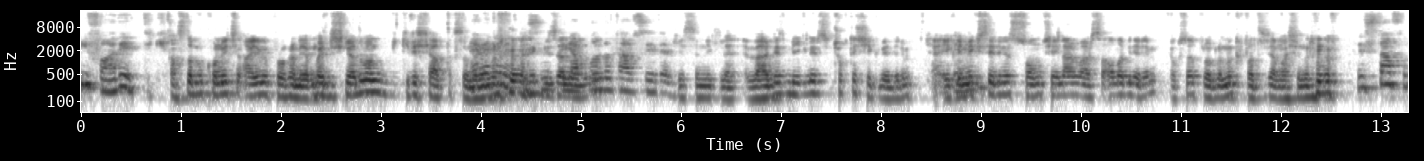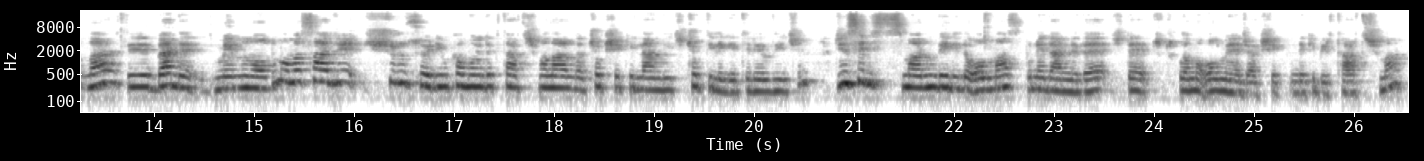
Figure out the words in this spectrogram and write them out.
ifade ettik. Aslında bu konu için ayrı bir program yapmayı düşünüyordum ama bir giriş yaptık sanırım. Evet evet Güzel yapmanı da tavsiye ederim. Kesinlikle. Verdiğiniz bilgiler için çok teşekkür ederim. Yani eklemek evet. istediğiniz son şeyler varsa alabilirim. Yoksa programı kapatacağım aşırı. Estağfurullah. Ee, ben de memnun oldum ama sadece şunu söyleyeyim kamuoyundaki tartışmalarla çok şekillendiği için, çok dile getirildiği için Cinsel istismarın delili olmaz. Bu nedenle de işte tutuklama olmayacak şeklindeki bir tartışma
